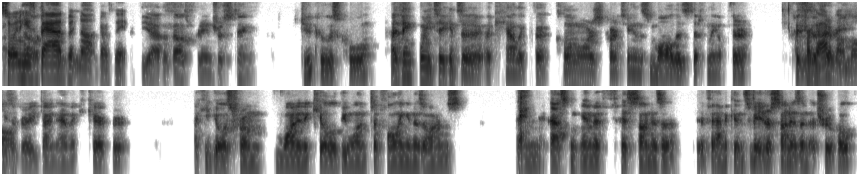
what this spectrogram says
So when he's bad, pretty- but not Darth Vader. yeah, I thought that was pretty interesting. Dooku was cool. I think when you take into account like the Clone Wars cartoons, Maul is definitely up there because he's, a very- he's a very dynamic character. Like he goes from wanting to kill Obi Wan to falling in his arms and asking him if his son is a if Anakin's Vader's son isn't a true hope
